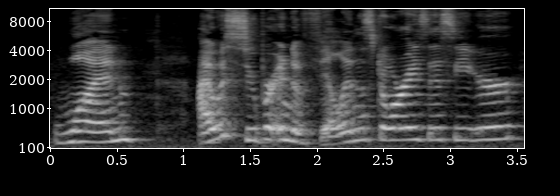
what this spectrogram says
One, I was super into villain stories this year.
